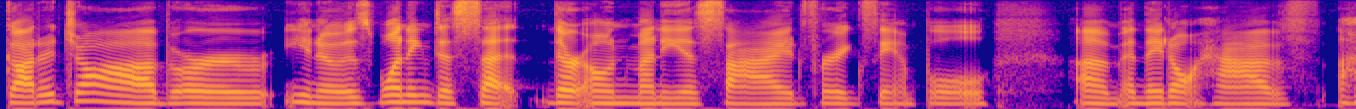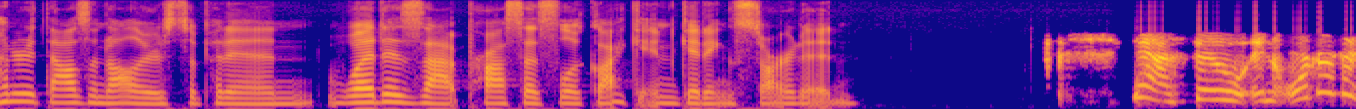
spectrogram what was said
got a job or you know is wanting to set their own money aside, for example, um, and they don't have a hundred thousand dollars to put in, what does that process look like in getting started? Yeah, so in order to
